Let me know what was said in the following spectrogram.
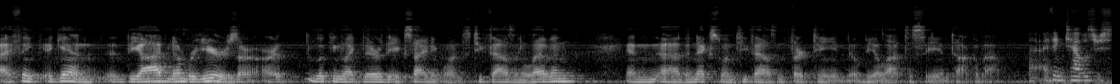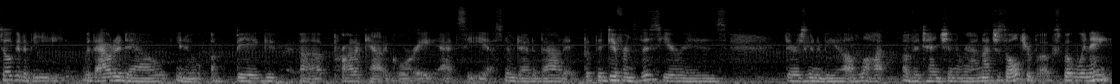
I think again, the odd number years are, are, looking like they're the exciting ones. 2011 and uh, the next one, 2013. There'll be a lot to see and talk about. I think tablets are still going to be, without a doubt, you know, a big uh, product category at CES, no doubt about it. But the difference this year is there's going to be a lot of attention around not just Ultrabooks, but Win 8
